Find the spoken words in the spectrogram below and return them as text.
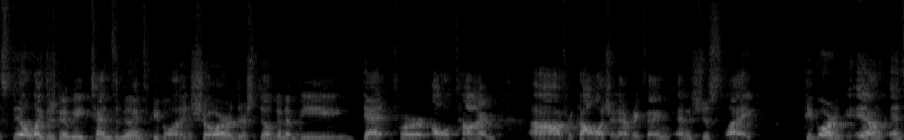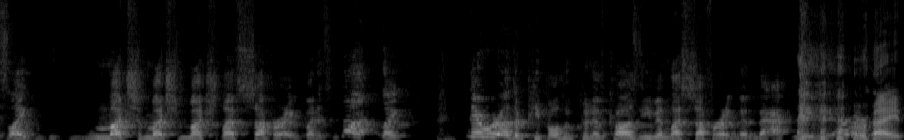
still like there's going to be tens of millions of people uninsured. There's still going to be debt for all time uh, for college and everything, and it's just like people are you know it's like much much much less suffering, but it's not like there were other people who could have caused even less suffering than that. Maybe know. right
